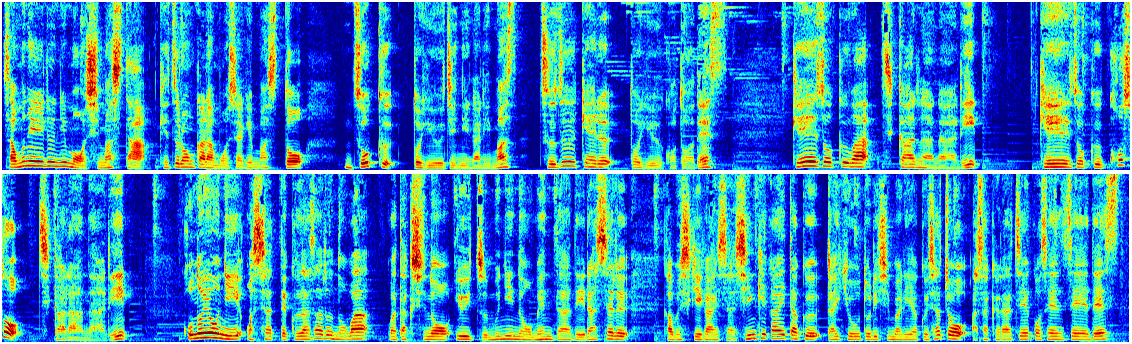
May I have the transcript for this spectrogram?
サムネイルにもしました。結論から申し上げますと続という字になります。続けるということです。継続は力なり継続こそ力なり。このようにおっしゃってくださるのは私の唯一無二のメンターでいらっしゃる株式会社新規開拓代表取締役社長朝倉千恵子先生です。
